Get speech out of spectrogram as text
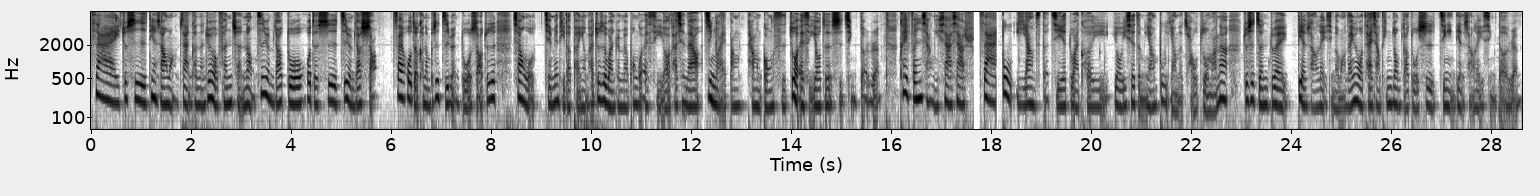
在就是电商网站，可能就有分成那种资源比较多，或者是资源比较少，再或者可能不是资源多少，就是像我前面提的朋友，他就是完全没有碰过 SEO，他现在要进来帮他们公司做 SEO 这个事情的人，可以分享一下下在不一样子的阶段，可以有一些怎么样不一样的操作吗？那就是针对电商类型的网站，因为我猜想听众比较多是经营电商类型的人。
